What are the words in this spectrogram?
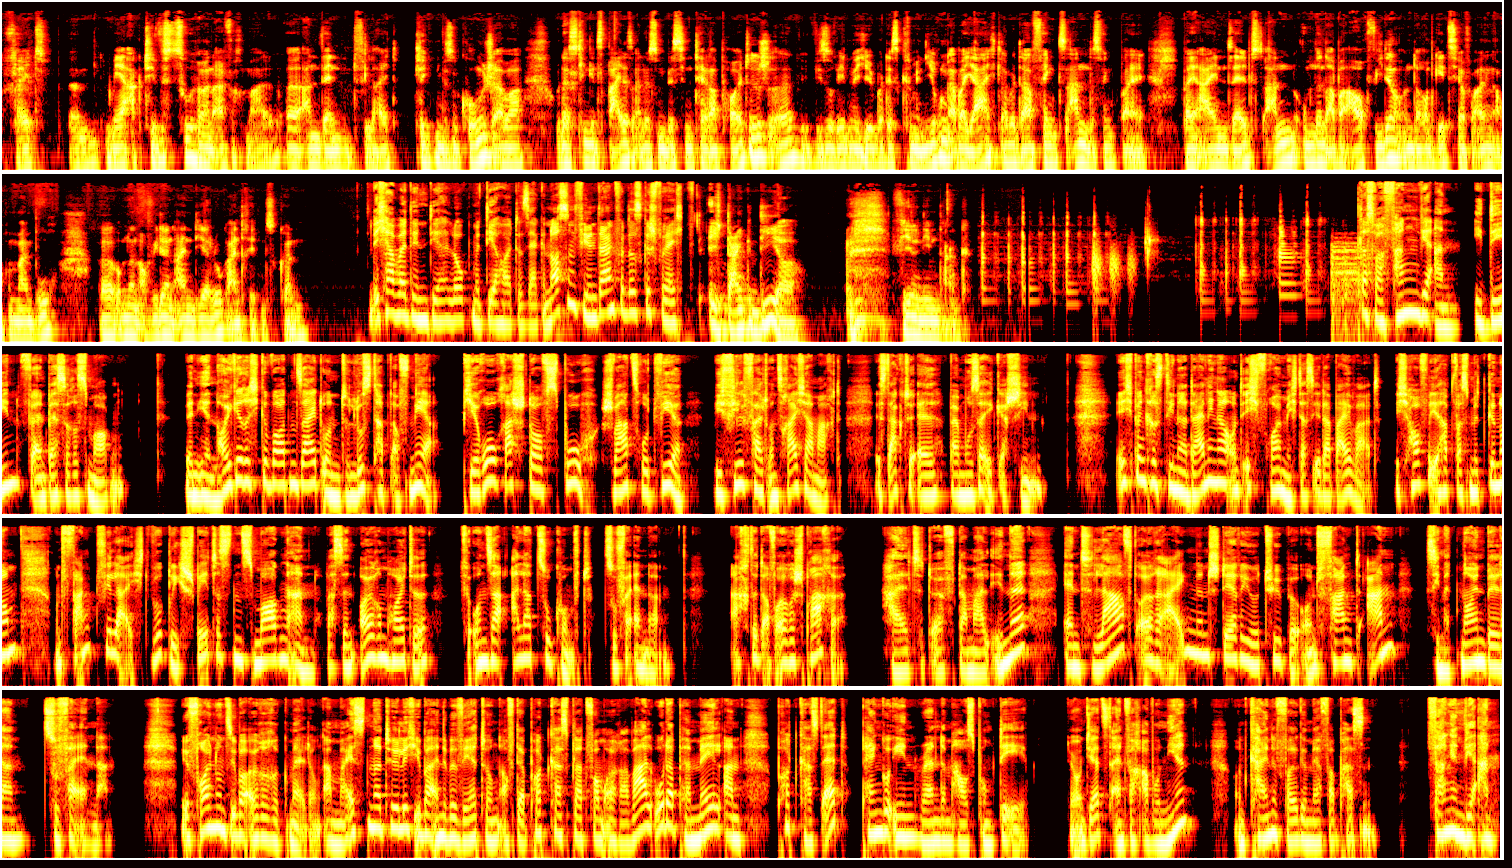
vielleicht ähm, mehr aktives Zuhören einfach mal äh, anwenden. Vielleicht klingt ein bisschen komisch, aber oder es klingt jetzt beides alles ein bisschen therapeutisch. Äh, wieso reden wir hier über Diskriminierung? Aber ja, ich glaube, da fängt es an. Das fängt bei bei einem selbst an, um dann aber auch wieder und darum geht es ja vor allen Dingen auch in meinem Buch, äh, um dann auch wieder in einen Dialog eintreten zu können. Ich habe den Dialog mit dir heute sehr genossen. Vielen Dank für das Gespräch. Ich danke dir. Vielen lieben Dank. Das war Fangen wir an. Ideen für ein besseres Morgen. Wenn ihr neugierig geworden seid und Lust habt auf mehr, Pierrot Raschdorfs Buch Schwarz-Rot-Wir, wie Vielfalt uns reicher macht, ist aktuell bei Mosaik erschienen. Ich bin Christina Deininger und ich freue mich, dass ihr dabei wart. Ich hoffe, ihr habt was mitgenommen und fangt vielleicht wirklich spätestens morgen an, was in eurem Heute für unser aller Zukunft zu verändern. Achtet auf eure Sprache. Haltet öfter mal inne, entlarvt eure eigenen Stereotype und fangt an, sie mit neuen Bildern zu verändern. Wir freuen uns über eure Rückmeldung. Am meisten natürlich über eine Bewertung auf der Podcast-Plattform eurer Wahl oder per Mail an podcast@penguinrandomhouse.de. Ja, und jetzt einfach abonnieren und keine Folge mehr verpassen. Fangen wir an.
